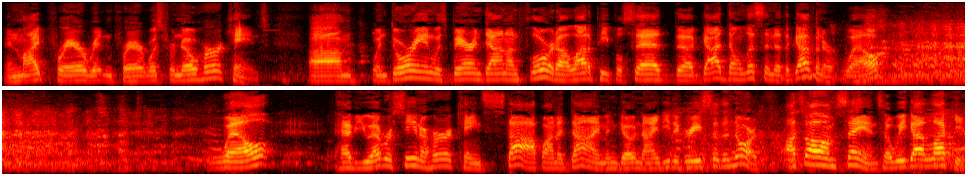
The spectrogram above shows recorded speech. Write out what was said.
and my prayer, written prayer, was for no hurricanes. Um, when Dorian was bearing down on Florida, a lot of people said, uh, God don't listen to the governor. Well, well, have you ever seen a hurricane stop on a dime and go 90 degrees to the north? That's all I'm saying. So we got lucky.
